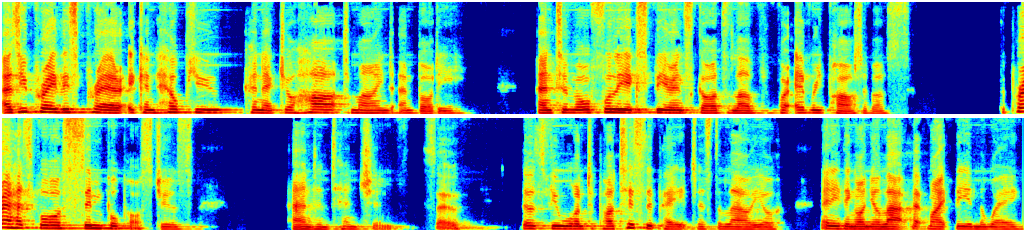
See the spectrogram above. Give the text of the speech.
As you pray this prayer, it can help you connect your heart, mind, and body and to more fully experience God's love for every part of us. The prayer has four simple postures and intentions. So those of you who want to participate, just allow your anything on your lap that might be in the way.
